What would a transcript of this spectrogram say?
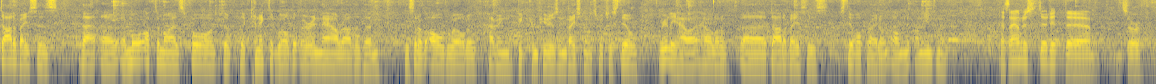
databases that are, are, more optimized for the, the connected world that we're in now rather than the sort of old world of having big computers in basements, which is still really how, how a lot of uh, databases still operate on, on, on the internet. As I understood it, the sort of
